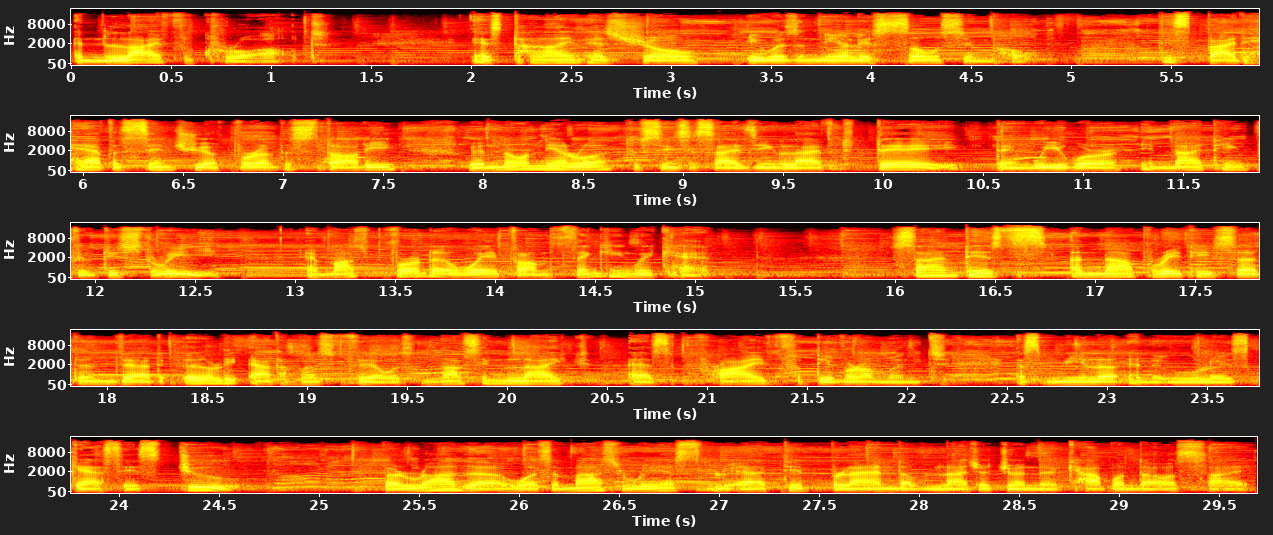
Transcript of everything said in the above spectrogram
and life would crawl out. As time has shown, it was nearly so simple. Despite half a century of further study, we're no nearer to synthesizing life today than we were in 1953, and much further away from thinking we can. Scientists are now pretty certain that early atmosphere was nothing like as ripe for development as Miller and Urey's gases do, but rather was a less reactive blend of nitrogen and carbon dioxide.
